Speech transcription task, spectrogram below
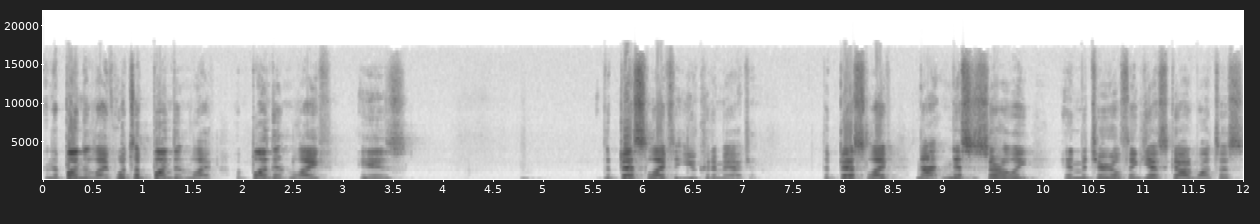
An abundant life. What's abundant life? Abundant life is the best life that you could imagine. The best life, not necessarily in material things. Yes, God wants us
